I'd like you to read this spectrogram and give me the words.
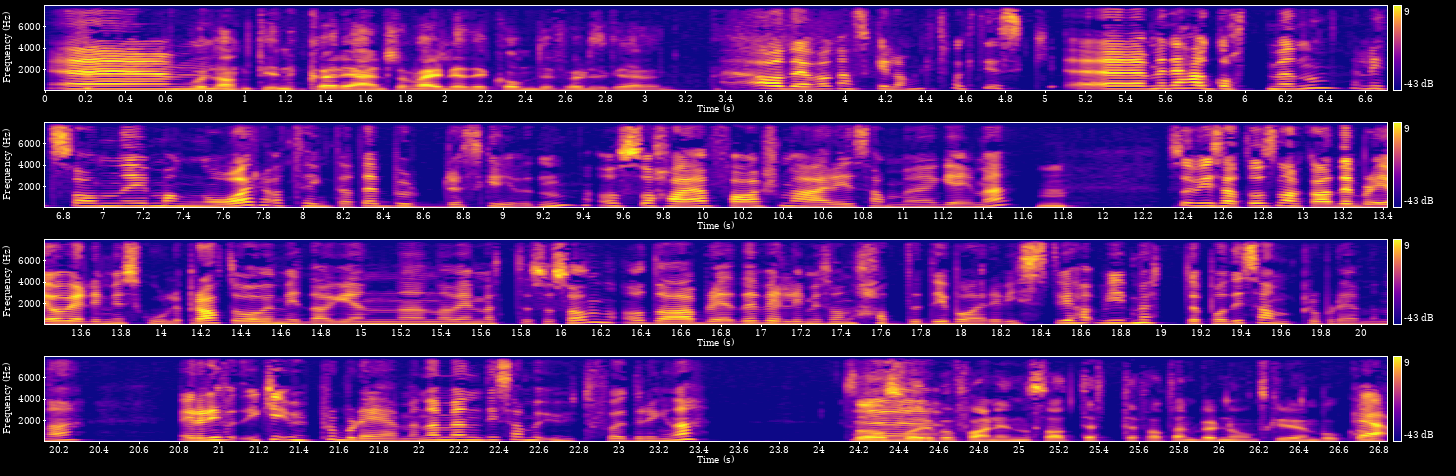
Um, Hvor langt inn i karrieren som veileder kom du før du skrev den? Ja, det var ganske langt, faktisk. Eh, men jeg har gått med den litt sånn i mange år og tenkt at jeg burde skrive den. Og så har jeg en far som er i samme gamet. Mm. Så vi satt og snakka, det ble jo veldig mye skoleprat over middagen eh, når vi møttes og sånn. Og da ble det veldig mye sånn hadde de bare visst. Vi, vi møtte på de samme problemene. Eller ikke problemene, men de samme utfordringene. Så så Eh. du på faren din og sa at dette fatteren bør noen skrive en bok om. Ja.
